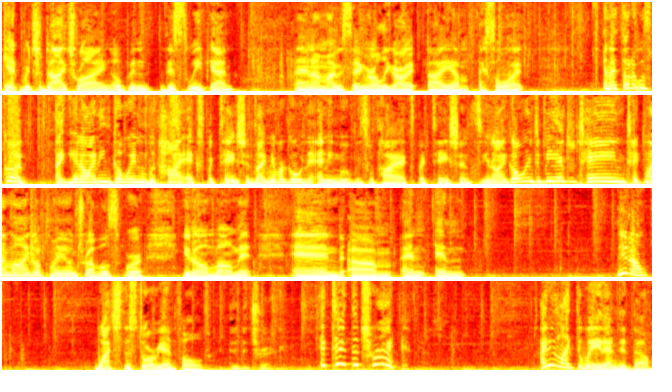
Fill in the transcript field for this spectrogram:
Get Rich or Die Trying open this weekend, and um, I was saying earlier I I, um, I saw it, and I thought it was good. I, you know, I didn't go in with high expectations. I never go into any movies with high expectations. You know, I go in to be entertained, take my mind off my own troubles for, you know, a moment, and um, and and you know, watch the story unfold. Did the trick. It did the trick. I didn't like the way it ended, though.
